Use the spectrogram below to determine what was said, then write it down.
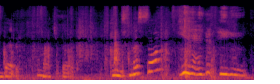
better. Much better. Christmas song?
